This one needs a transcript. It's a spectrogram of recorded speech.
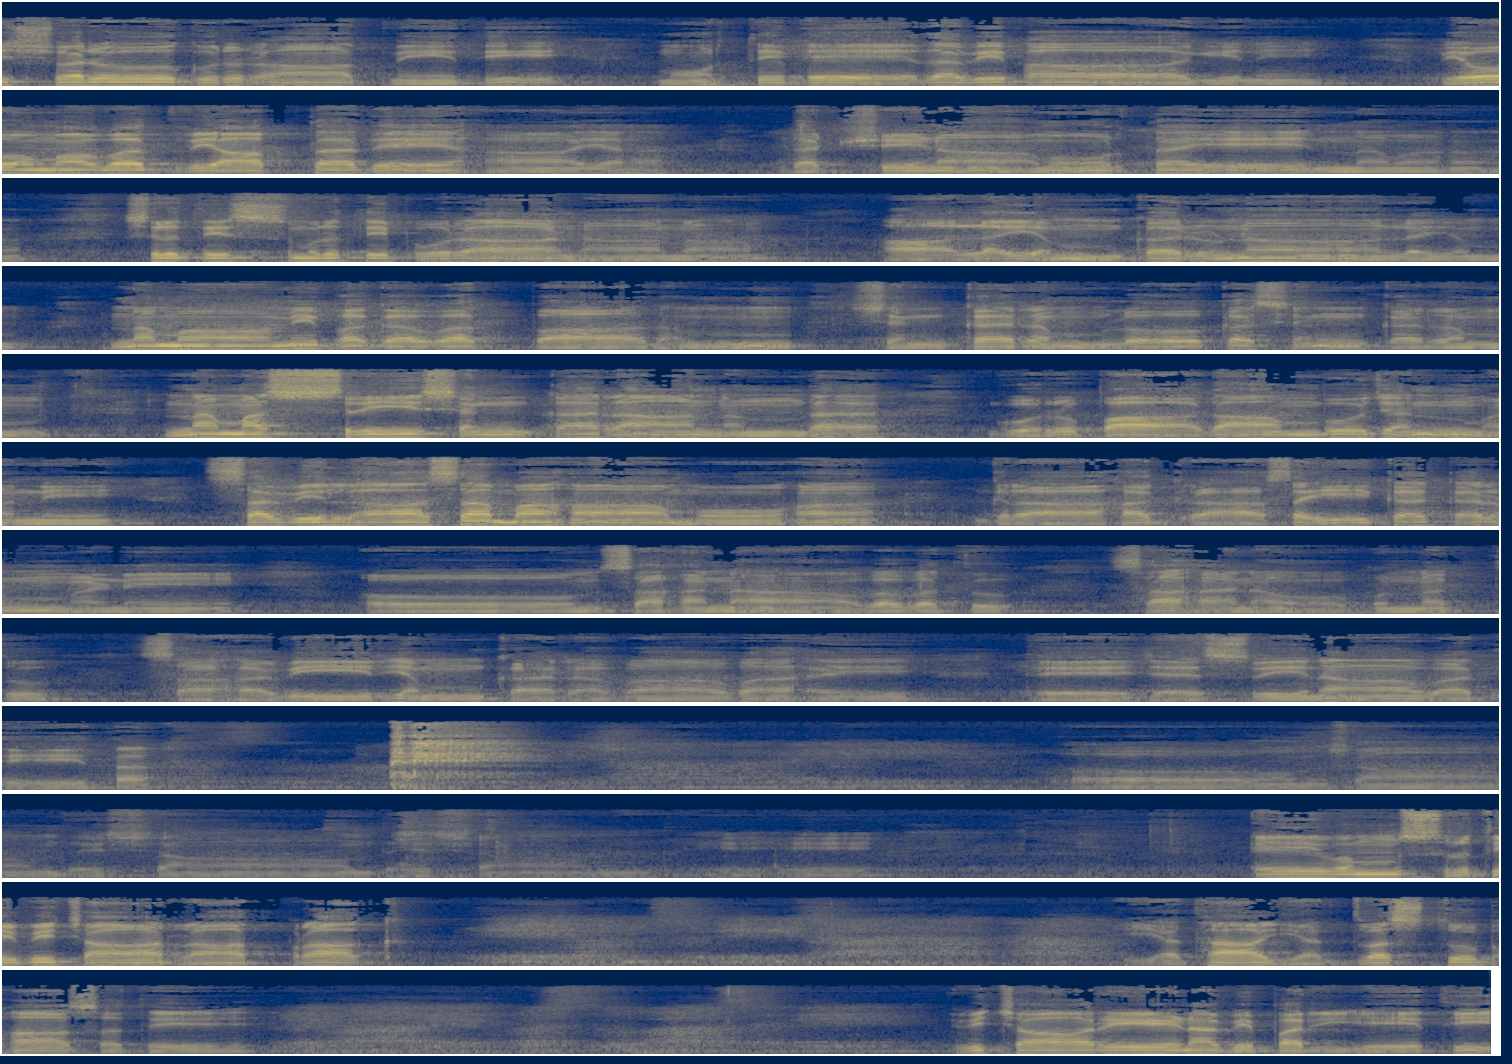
ईश्वरो गुरुरात्मेति मूर्तिभेदविभागिनि व्योमवद्व्याप्तदेहाय दक्षिणामूर्तये नमः। श्रुतिस्मृतिपुराणानाम् आलयं करुणालयम्। नमामि भगवत्पादं शङ्करं लोकशङ्करं। नमः श्रीशङ्करानन्द गुरुपादाम्बुजन्मने सविलासमहामोह ग्राहग्रासैककर्मणे। ॐ सहनावतु सहनौ भुनक्तु सह वीर्यं करवावहै। तेजस्विनावधीत। ॐ शान्ति शान्ति शान्तिः। एवं श्रुतिविचारात् प्राक् यथा यद्वस्तु भासते विचारेण विपर्येति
